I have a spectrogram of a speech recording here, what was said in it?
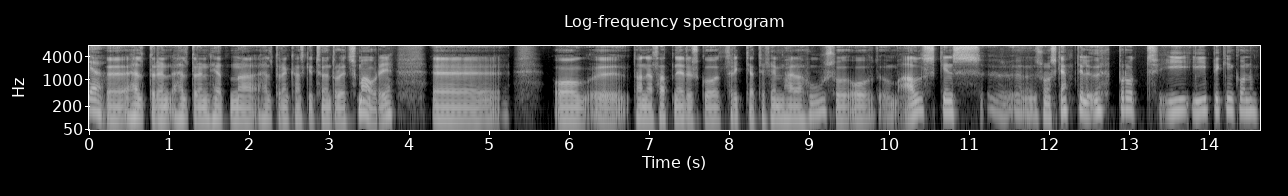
uh, heldur, heldur, en, hérna, heldur en kannski 201 smári uh, og uh, þannig að þarna eru sko 3-5 hæða hús og, og um allskins uh, svona skemmtileg uppbrott í, í byggingunum.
